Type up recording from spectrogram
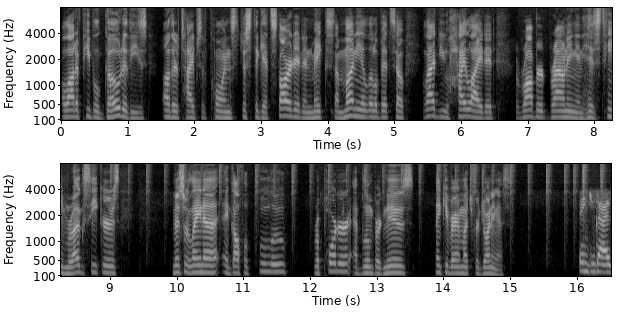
a lot of people go to these other types of coins just to get started and make some money a little bit. So glad you highlighted Robert Browning and his team Rug Seekers. Misyrlena Egkolfopoulou, reporter at Bloomberg News. Thank you very much for joining us. Thank you, guys.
